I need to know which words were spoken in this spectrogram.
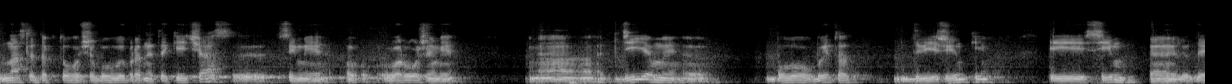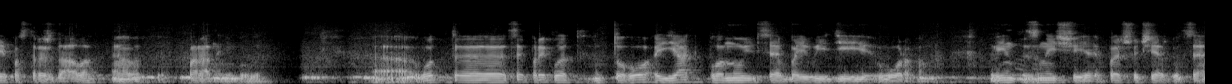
внаслідок того, що був вибраний такий час е, цими ворожими діями, е, було вбито дві жінки і сім людей постраждало, поранені були. От це приклад того, як плануються бойові дії ворогом. Він знищує в першу чергу це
